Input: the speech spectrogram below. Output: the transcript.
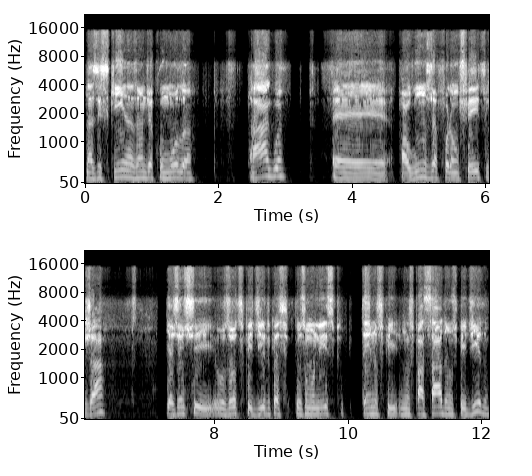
nas esquinas onde acumula água. É, alguns já foram feitos já. E a gente, os outros pedidos que, os munícipes têm nos, nos passado, nos pedidos,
